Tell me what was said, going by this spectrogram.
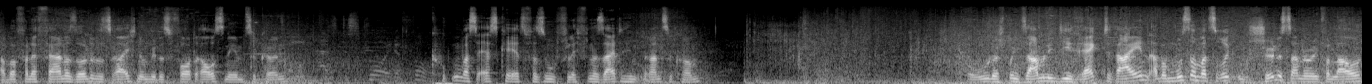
Aber von der Ferne sollte das reichen, um wir das Fort rausnehmen zu können gucken, was SK jetzt versucht. Vielleicht von der Seite hinten ranzukommen. Oh, da springt Samuli direkt rein, aber muss nochmal zurück. Oh, schönes Thundering von Lau.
